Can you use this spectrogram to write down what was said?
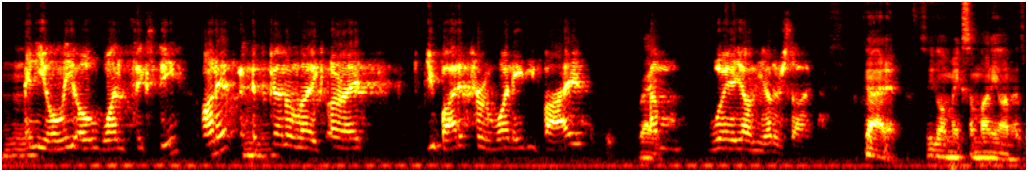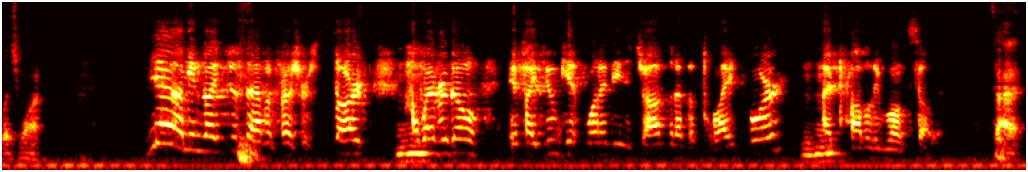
Mm-hmm. and you only owe 160 on it, Mhm. it's kind of like, all right, you bought it for 185. Right. I'm way on the other side. Got it. So you're gonna make some money on it. Is what you want. Yeah, I mean, like just to have a fresher start. Mhm. However, though, if I do get one of these jobs that I've applied for, Mhm. I probably won't sell it. Got it.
